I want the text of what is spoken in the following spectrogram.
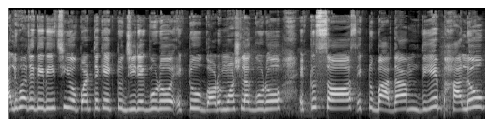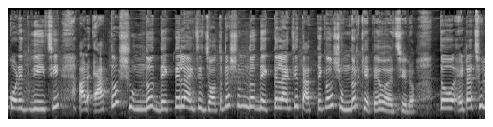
আলু ভাজা দিয়ে দিয়েছি। ওপর থেকে একটু জিরে গুঁড়ো, একটু গরম মশলা গুঁড়ো, একটু সস, একটু বাদাম দিয়ে ভালো করে দিয়েছি। আর এত সুন্দর দেখতে লাগছে, যতটা সুন্দর দেখতে লাগছে, তার থেকেও সুন্দর খেতে হয়েছিল। তো এটা ছিল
